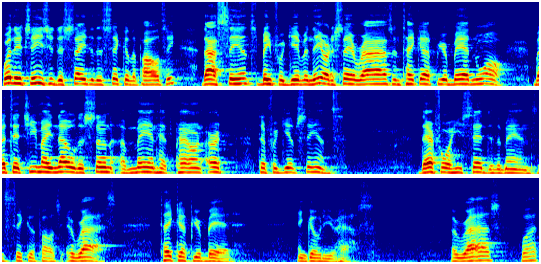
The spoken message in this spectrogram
Whether it's easier to say to the sick of the palsy, Thy sins be forgiven thee, or to say, Arise and take up your bed and walk, but that ye may know the Son of Man hath power on earth to forgive sins. Therefore he said to the man, the sick of the palsy, Arise, take up your bed, and go to your house. Arise, what?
